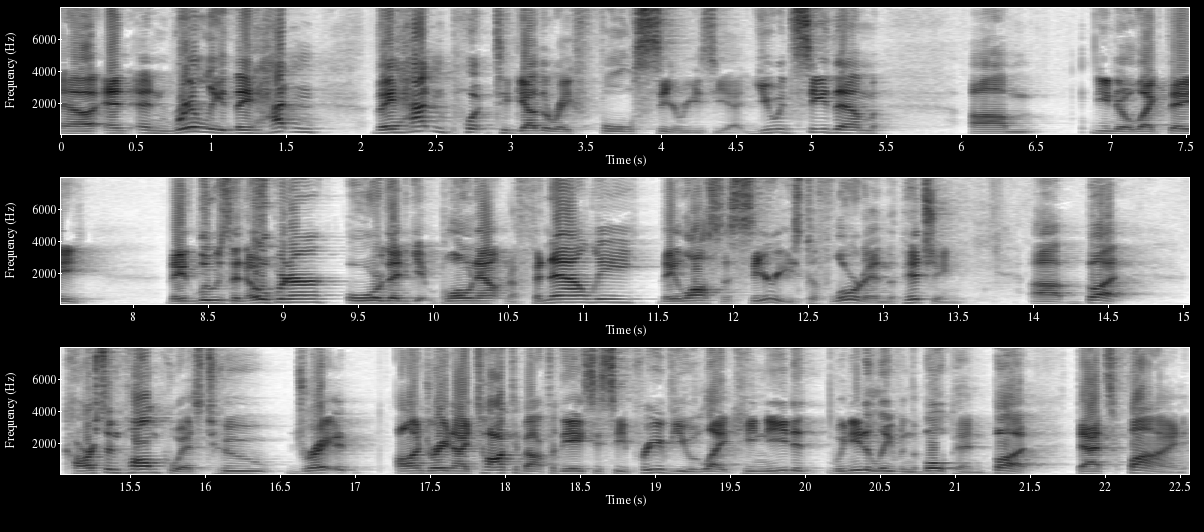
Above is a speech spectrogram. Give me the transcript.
Uh, and and really they hadn't they hadn't put together a full series yet. You would see them, um, you know, like they They'd lose an opener or they'd get blown out in a finale. They lost a series to Florida in the pitching. Uh, but Carson Palmquist, who Dre, Andre and I talked about for the ACC preview, like he needed, we needed to leave in the bullpen, but that's fine.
